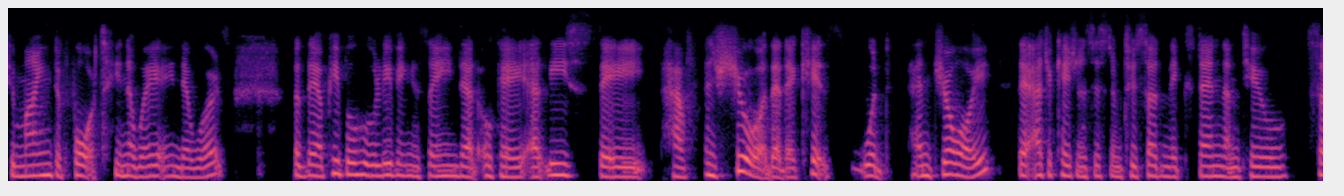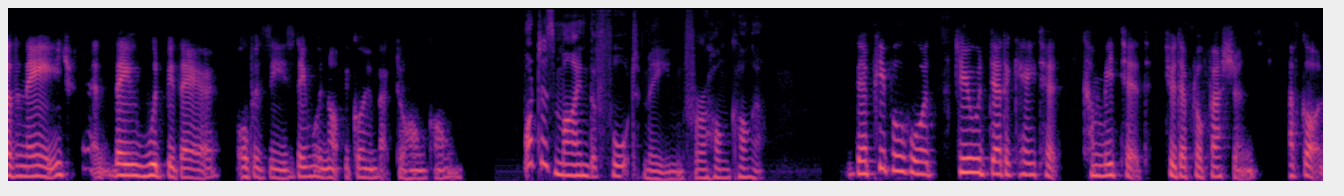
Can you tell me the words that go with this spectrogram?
to mind the fort in a way, in their words. But there are people who are living and saying that, okay, at least they have ensured that their kids would enjoy their education system to a certain extent until certain age, and they would be there overseas. They would not be going back to Hong Kong. What does mind the fort mean for a Hong Konger? There are people who are still dedicated, committed to their professions. I've got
